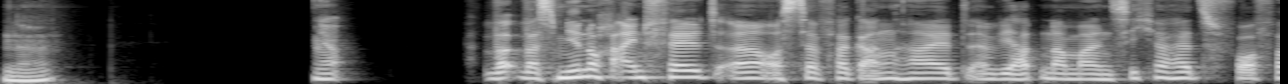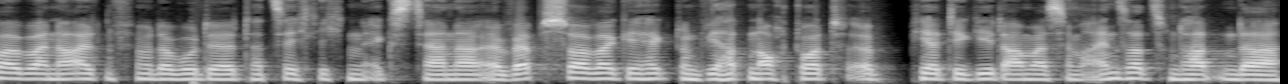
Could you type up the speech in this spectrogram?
Ne? Was mir noch einfällt äh, aus der Vergangenheit, äh, wir hatten da mal einen Sicherheitsvorfall bei einer alten Firma, da wurde tatsächlich ein externer äh, Webserver gehackt und wir hatten auch dort äh, PRTG damals im Einsatz und hatten da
